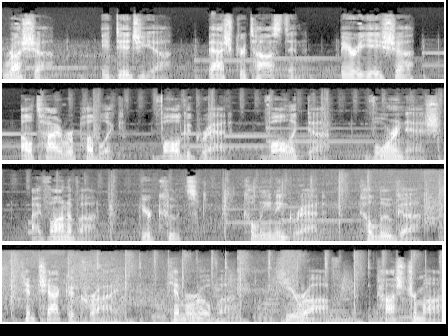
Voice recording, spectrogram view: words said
Russia, Adygea, Bashkortostan, Buryatia, Altai Republic, Volgograd, Vologda, Voronezh, Ivanovo, Irkutsk, Kaliningrad, Kaluga, Kamchatka Krai, Kemerovo, Kirov, Kostroma,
